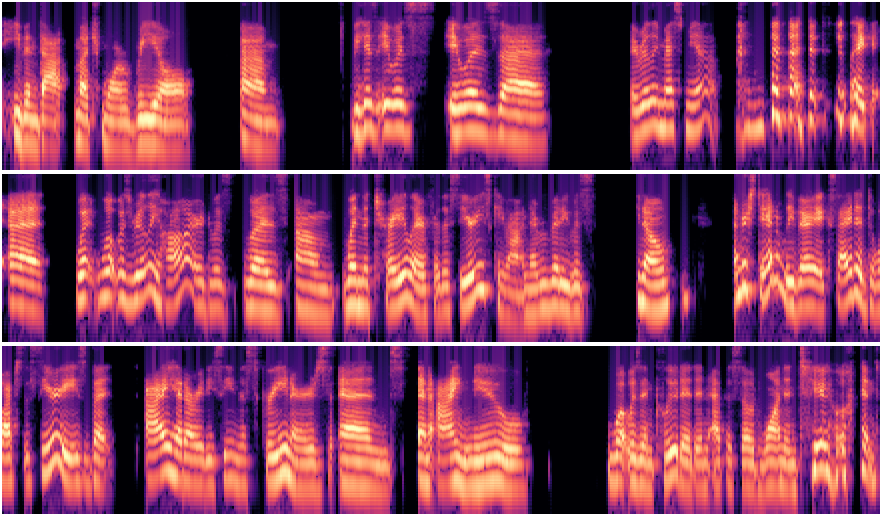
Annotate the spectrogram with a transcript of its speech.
even that much more real, um, because it was it was uh, it really messed me up. like uh, what what was really hard was was um, when the trailer for the series came out and everybody was, you know, understandably very excited to watch the series, but I had already seen the screeners and and I knew what was included in episode 1 and 2 and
